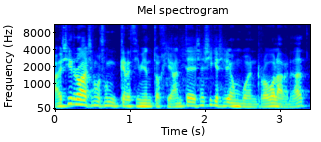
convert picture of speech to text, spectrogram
A ver si robásemos un crecimiento gigante. Ese sí que sería un buen robo, la verdad.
